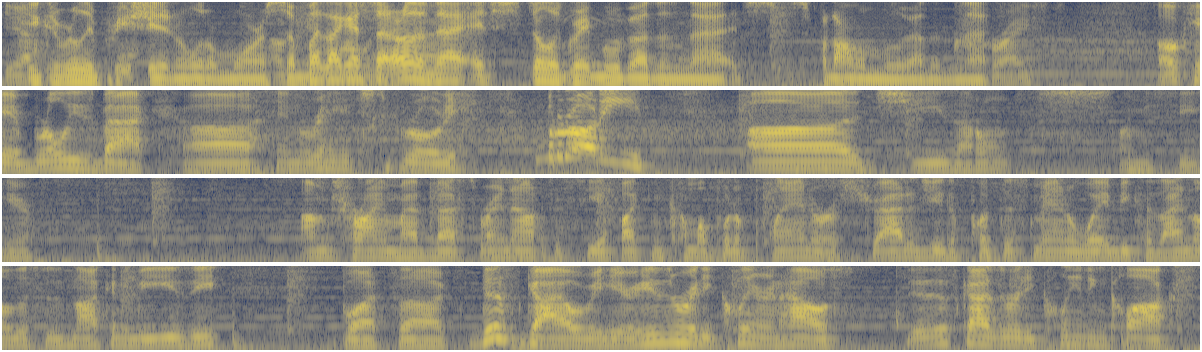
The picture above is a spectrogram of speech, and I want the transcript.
Yeah. You can really appreciate it a little more. So, okay, but like I said, other than that, it's still a great movie. Other than that, it's, it's a phenomenal movie. Other than that, Christ. Okay, Broly's back. Uh, enraged Brody. Brody. Uh, jeez, I don't. Let me see here. I'm trying my best right now to see if I can come up with a plan or a strategy to put this man away because I know this is not going to be easy. But uh, this guy over here, he's already clearing house. This guy's already cleaning clocks.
